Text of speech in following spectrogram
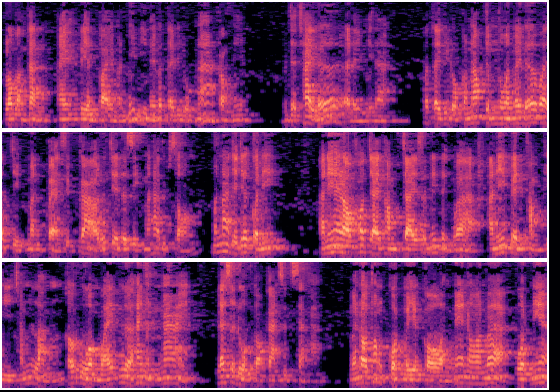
เพราะบางท่านให้เรียนไปมันไม่มีในพระไตรปิฎกนะคำนี้ มันจะใช่เหรออะไรอย่างนี้นะพระไตรปิฎกก็นับจำนวนไว้เลยว่าจิตมันแปดสิบเก้าหรือเจตสิกมันห้าสิบสองมันน่าจะเยอะกว่านี้ อันนี้ให้เราเข้าใจทำใจสักนิดหนึ่งว่า อันนี้เป็นคำพีชั้นหลังเขารวมไว้เพื่อให้มันง่าย และสะดวกต่อการศึกษา เหมือนเราท่องกฎไวยากรณ์แน่นอนว่ากฎเนี้ย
